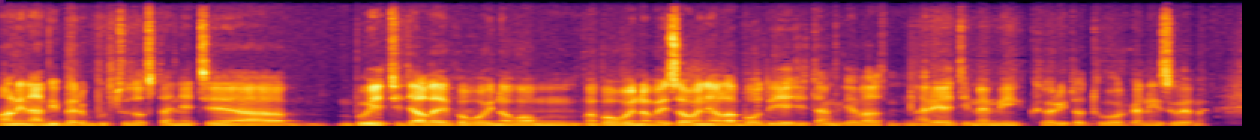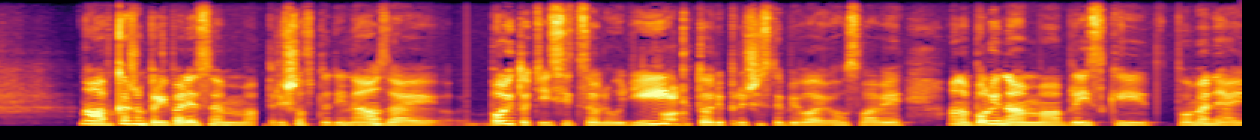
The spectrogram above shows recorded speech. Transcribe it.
mali na výber, buď tu zostanete a budete ďalej vo, vojnovom, vo vojnovej zóne, alebo odídete tam, kde vás nariadíme my, ktorí to tu organizujeme. No a v každom prípade sem prišlo vtedy mm. naozaj, boli to tisíce ľudí, ano. ktorí prišli z tej bývalej Jugoslávie. Áno, boli nám blízky pomerne aj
